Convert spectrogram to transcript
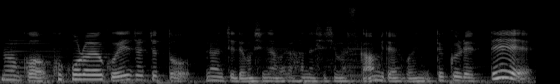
なんか快く「えじゃあちょっとランチでもしながら話しますか?」みたいな声に言ってくれて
